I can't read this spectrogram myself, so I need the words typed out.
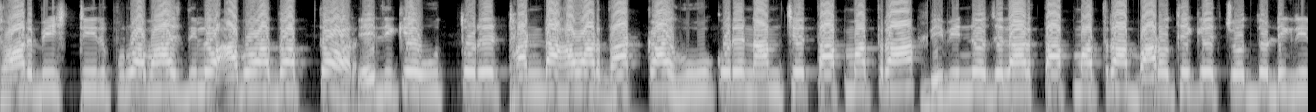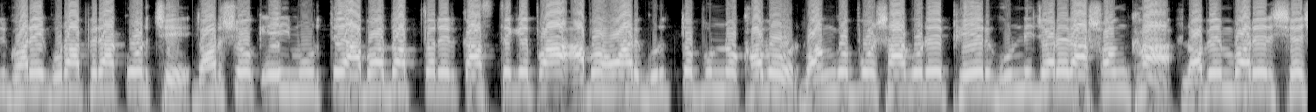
ঝড় বৃষ্টির পূর্বাভাস দিল আবহাওয়া দপ্তর। এদিকে উত্তরের ঠান্ডা হাওয়ার ধাক্কায় হু হু করে নামছে তাপমাত্রা। বিভিন্ন জেলার তাপমাত্রা বারো থেকে চোদ্দ ডিগ্রির ঘরে ঘোরাফেরা করছে। দর্শক, এই মুহূর্তে আবহাওয়া দপ্তরের কাছ থেকে পাওয়া আবহাওয়ার গুরুত্বপূর্ণ খবর বঙ্গোপসাগরে ফের ঘূর্ণিঝড়ের আশঙ্কা। নভেম্বরের শেষ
